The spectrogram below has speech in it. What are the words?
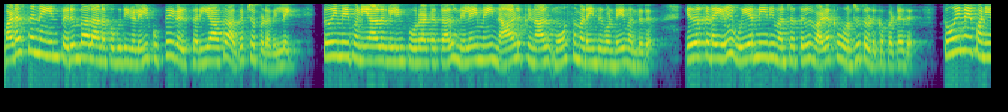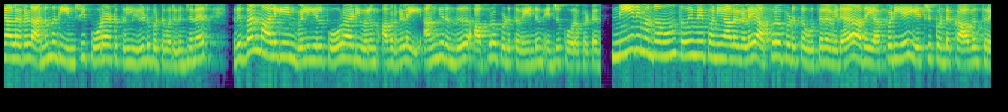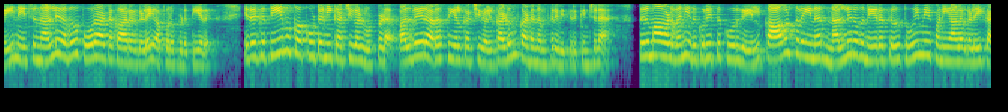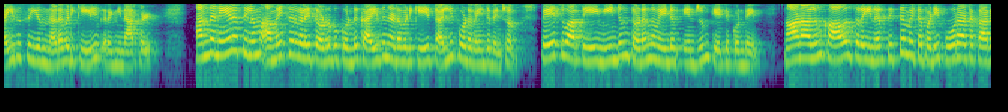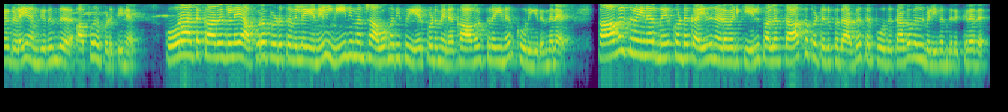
வடசென்னையின் பெரும்பாலான பகுதிகளில் குப்பைகள் சரியாக அகற்றப்படவில்லை. தூய்மை பணியாளர்களின் போராட்டத்தால் நிலைமை நாளுக்கு நாள் மோசமடைந்து கொண்டே வந்தது. இதற்கிடையில் உயர்நீதிமன்றத்தில் வழக்கு ஒன்று தொடுக்கப்பட்டது. தூய்மை பணியாளர்கள் அனுமதியின்றி போராட்டத்தில் ஈடுபட்டு வருகின்றனர். ரிப்பன் மாளிகையின் வெளியில் போராடி வரும் அவர்களை அங்கிருந்து அப்புறப்படுத்த வேண்டும் என்று கோரப்பட்டது. நீதிமன்றமும் தூய்மை பணியாளர்களை அப்புறப்படுத்த உத்தரவிட அதை அப்படியே ஏற்றுக்கொண்ட காவல்துறை நேற்று நள்ளிரவு போராட்டக்காரர்களை அப்புறப்படுத்தியது. இதற்கு திமுக கூட்டணி கட்சிகள் உட்பட பல்வேறு அரசியல் கட்சிகள் கடும் கண்டனம் தெரிவித்திருக்கின்றன. திருமாவளவன் இது குறித்து கூறுகையில் காவல்துறையினர் நள்ளிரவு நேரத்தில் தூய்மை பணியாளர்களை கைது செய்யும் நடவடிக்கையில் இறங்கினார்கள். அந்த நேரத்திலும் அமைச்சர்களை தொடர்பு கொண்டு கைது நடவடிக்கையை தள்ளி போட வேண்டும் என்றும் பேச்சுவார்த்தையை மீண்டும் தொடங்க வேண்டும் என்றும் கேட்டுக்கொண்டேன். ஆனாலும் காவல்துறையினர் திட்டமிட்டபடி போராட்டக்காரர்களை அங்கிருந்து அப்புறப்படுத்தினர். போராட்டக்காரர்களை அப்புறப்படுத்தவில்லை எனில் நீதிமன்ற அவமதிப்பு ஏற்படும் என காவல்துறையினர் கூறியிருந்தனர். காவல்துறையினர் மேற்கொண்ட கைது நடவடிக்கையில் பலர் தாக்கப்பட்டிருப்பதாக தற்போது தகவல் வெளிவந்திருக்கிறது.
